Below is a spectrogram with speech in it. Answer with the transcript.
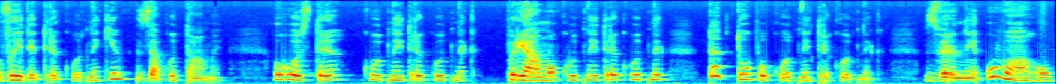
види трикутників за кутами. Гострокутний трикутник, прямокутний трикутник та тупокутний трикутник. Зверни увагу,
